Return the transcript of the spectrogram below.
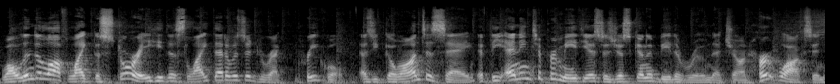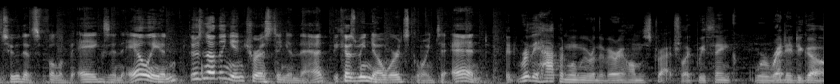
While Lindelof liked the story, he disliked that it was a direct prequel, as he'd go on to say, if the ending to Prometheus is just going to be the room that John Hurt walks into that's full of eggs and alien, there's nothing interesting in that because we know where it's going to end. It really happened when we were in the very home stretch. Like, we think we're ready to go.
